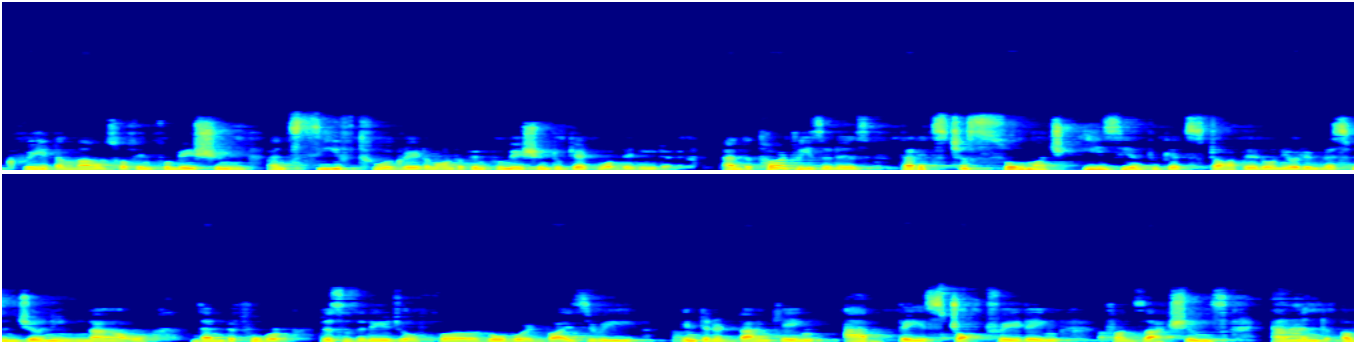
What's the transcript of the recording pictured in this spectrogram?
great amounts of information and sieve through a great amount of information to get what they needed. And the third reason is that it's just so much easier to get started on your investment journey now than before. This is an age of uh, robo advisory, internet banking, app based stock trading, transactions, and a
